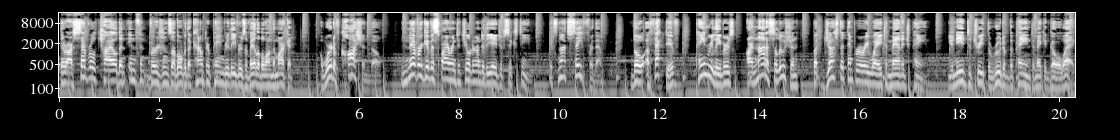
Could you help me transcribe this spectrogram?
there are several child and infant versions of over the counter pain relievers available on the market. A word of caution, though never give aspirin to children under the age of 16. It's not safe for them. Though effective, pain relievers are not a solution, but just a temporary way to manage pain. You need to treat the root of the pain to make it go away.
